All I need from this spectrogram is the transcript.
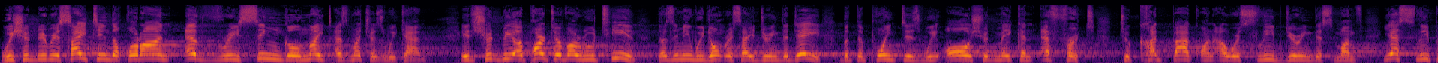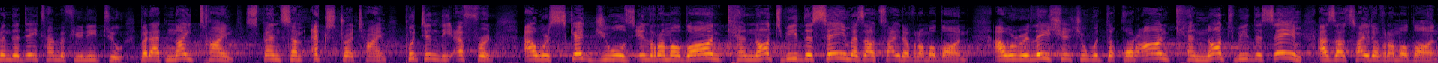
We should be reciting the Quran every single night as much as we can. It should be a part of our routine. Doesn't mean we don't recite during the day, but the point is we all should make an effort to cut back on our sleep during this month. Yes, sleep in the daytime if you need to, but at night time, spend some extra time. Put in the effort. Our schedules in Ramadan cannot be the same as outside of Ramadan. Our relationship with the Quran cannot be the same as outside of Ramadan.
